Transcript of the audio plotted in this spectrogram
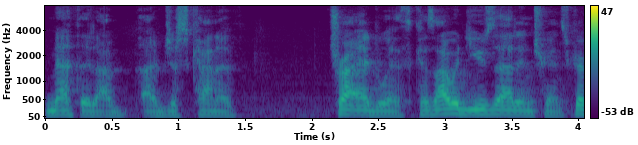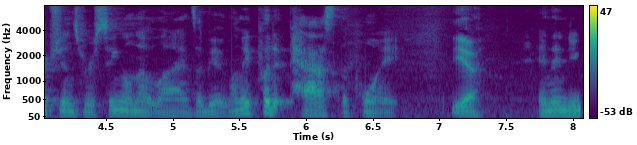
method I've I've just kind of tried with because I would use that in transcriptions for single note lines. I'd be like, let me put it past the point. Yeah. And then you're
